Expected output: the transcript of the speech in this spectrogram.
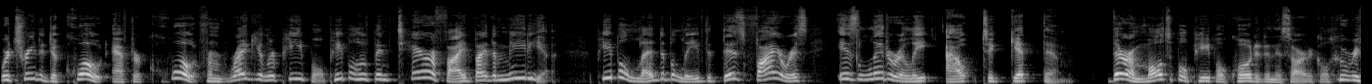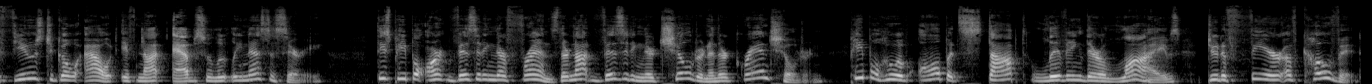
We're treated to quote after quote from regular people, people who've been terrified by the media, people led to believe that this virus is literally out to get them. There are multiple people quoted in this article who refuse to go out if not absolutely necessary. These people aren't visiting their friends, they're not visiting their children and their grandchildren. People who have all but stopped living their lives due to fear of COVID.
